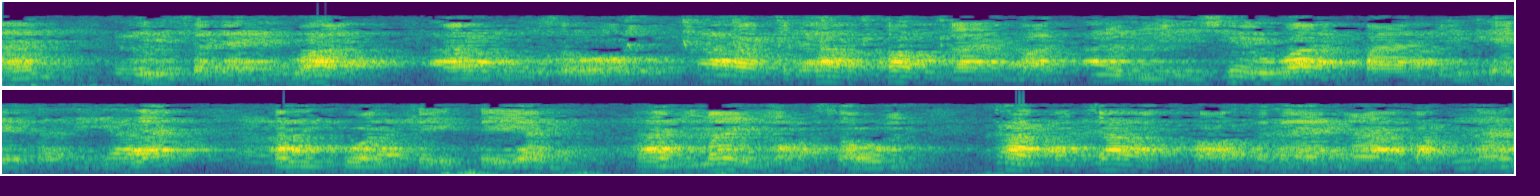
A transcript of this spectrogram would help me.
นั้นพึงแสดงว่าอาวุโสข้าพเจ้าต้องอาบัตอันมีชื่อว่าปาติเทสติยะอันควรติเตียนอันไม่เหมาะสม ข้าพเจ้าขอแสดงอาบัตนั้น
